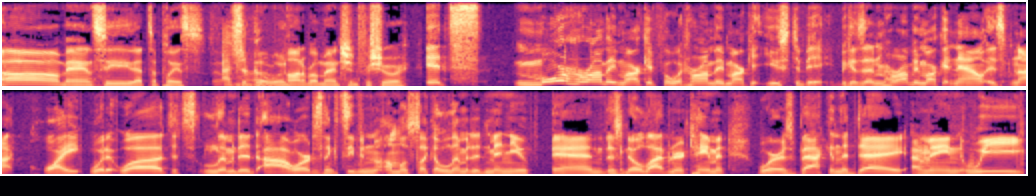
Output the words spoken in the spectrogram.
Oh man, see, that's a place. That's a good one. Honorable mention for sure. It's more Harambe Market for what Harambe Market used to be, because in Harambe Market now is not quite what it was. It's limited hours. I think it's even almost like a limited menu, and there's no live entertainment. Whereas back in the day, I mean, we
